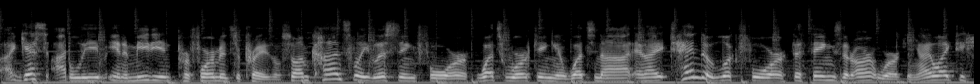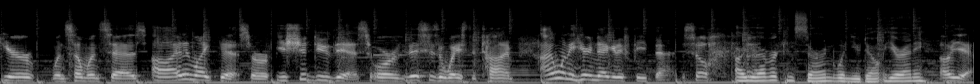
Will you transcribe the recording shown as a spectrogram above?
I guess I believe in immediate performance appraisal. So I'm constantly listening for what's working and what's not. And I tend to look for the things that aren't working. I like to hear when someone says, Oh, I didn't like this, or you should do this, or this is a waste of time. I want to hear negative feedback. So, Are you ever concerned when you don't hear any? oh, yeah,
